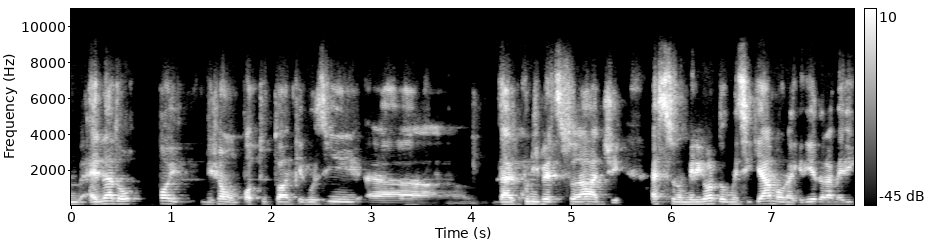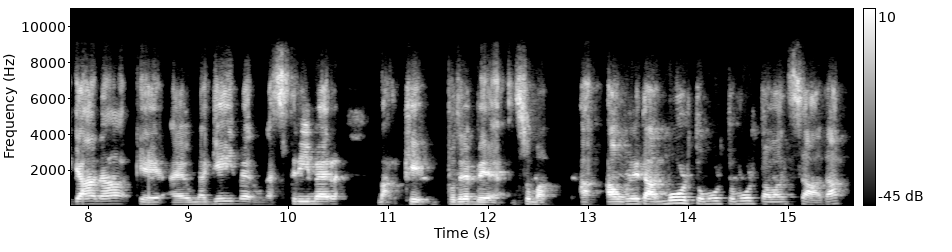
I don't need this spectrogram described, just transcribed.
Mm, è nato poi, diciamo, un po' tutto anche così uh, da alcuni personaggi. Adesso non mi ricordo come si chiama, una creator americana che è una gamer, una streamer, ma che potrebbe, insomma, ha un'età molto molto molto avanzata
